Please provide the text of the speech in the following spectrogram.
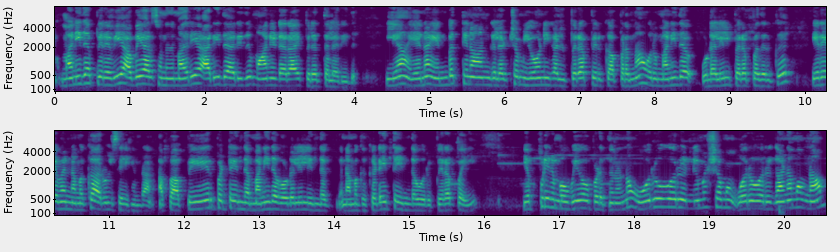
மனித பிறவி அவையார் சொன்னது மாதிரி அரிது அரிது மானிடராய் பிறத்தல் அரிது. இல்லையா? ஏன்னா எண்பத்தி நான்கு லட்சம் யோனிகள் பிறப்பிற்கு அப்புறம் தான் ஒரு மனித உடலில் பிறப்பதற்கு இறைவன் நமக்கு அருள் செய்கின்றான். அப்ப அப்பேற்பட்ட இந்த மனித உடலில் இந்த நமக்கு கிடைத்த இந்த ஒரு பிறப்பை எப்படி நம்ம உபயோகப்படுத்தணும்னா ஒரு ஒரு நிமிஷமும் ஒரு ஒரு கணமும் நாம்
